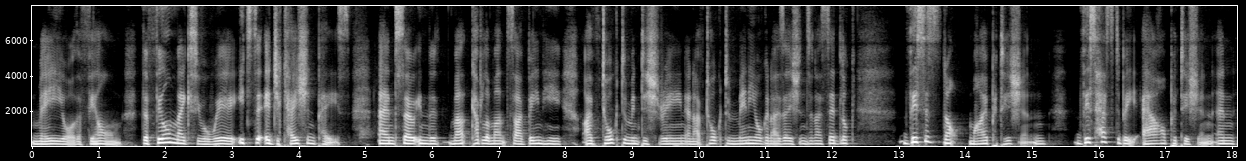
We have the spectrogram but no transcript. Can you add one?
me or the film. The film makes you aware. It's the education piece. And so, in the mo- couple of months I've been here, I've talked to Minteshreen and I've talked to many organizations, and I said, look, this is not my petition. This has to be our petition. And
